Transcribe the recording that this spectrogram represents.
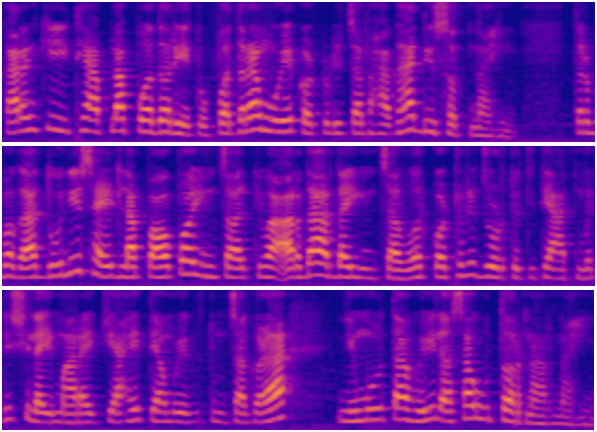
कारण की इथे आपला पदर येतो. पदरामुळे कटोरीचा भाग हा दिसत नाही. तर बघा दोन्ही साईडला पाव पाव इंचावर किंवा अर्धा अर्धा इंचावर कटोरी जोडतो. तिथे आतमध्ये शिलाई मारायची आहे. त्यामुळे तुमचा गळा निमुळता होईल असा उतरणार नाही.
